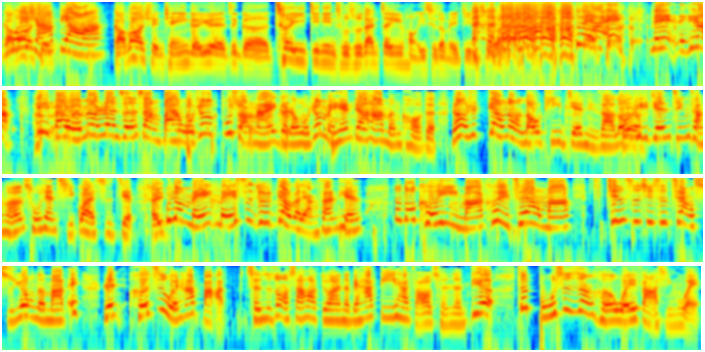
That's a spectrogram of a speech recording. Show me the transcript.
我也想要调啊，搞不好选前一个月这个侧翼进进出出，但郑运鹏一次都没进出。对啊，哎、欸，没你看立白，我有没有认真上班，我就不爽哪一个人，我就每天调他门口的，然后我去调那种楼梯间，你知道，楼梯间经常可能出现奇怪事件，我、啊、就没没事就是掉个两三天，那都可以吗？可以这样吗？监视器是这样使用的吗？哎、欸，人何志伟他把陈时中的沙画丢在那边，他第一他找到承认，第二这不是任何违法行为。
